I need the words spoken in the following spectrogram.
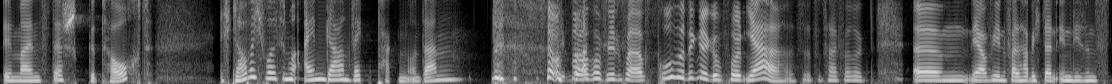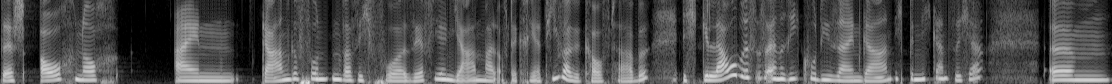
in meinen Stash getaucht. Ich glaube, ich wollte nur ein Garn wegpacken und dann Du hast auf jeden Fall abstruse Dinge gefunden. ja, das ist total verrückt. Ähm, ja, auf jeden Fall habe ich dann in diesem Stash auch noch ein Garn gefunden, was ich vor sehr vielen Jahren mal auf der Creativa gekauft habe. Ich glaube, es ist ein Rico Design Garn. Ich bin nicht ganz sicher. Ähm,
